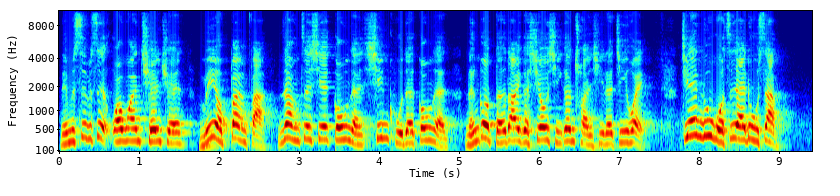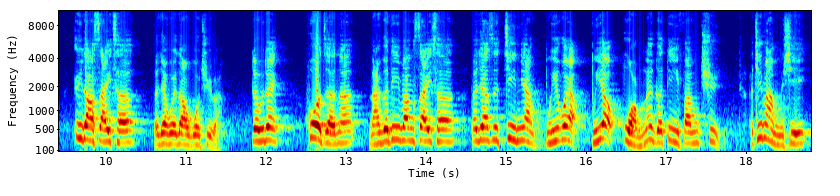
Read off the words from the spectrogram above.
你们是不是完完全全没有办法让这些工人辛苦的工人能够得到一个休息跟喘息的机会？今天如果是在路上。遇到塞车，大家会绕过去吧，对不对？或者呢，哪个地方塞车，大家是尽量不要不要往那个地方去。金马姆西，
